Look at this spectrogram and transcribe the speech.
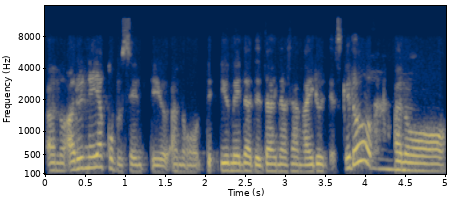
あの、アルネ・ヤコブセンっていう、あの、で有名なデザイナーさんがいるんですけど、うんあの、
